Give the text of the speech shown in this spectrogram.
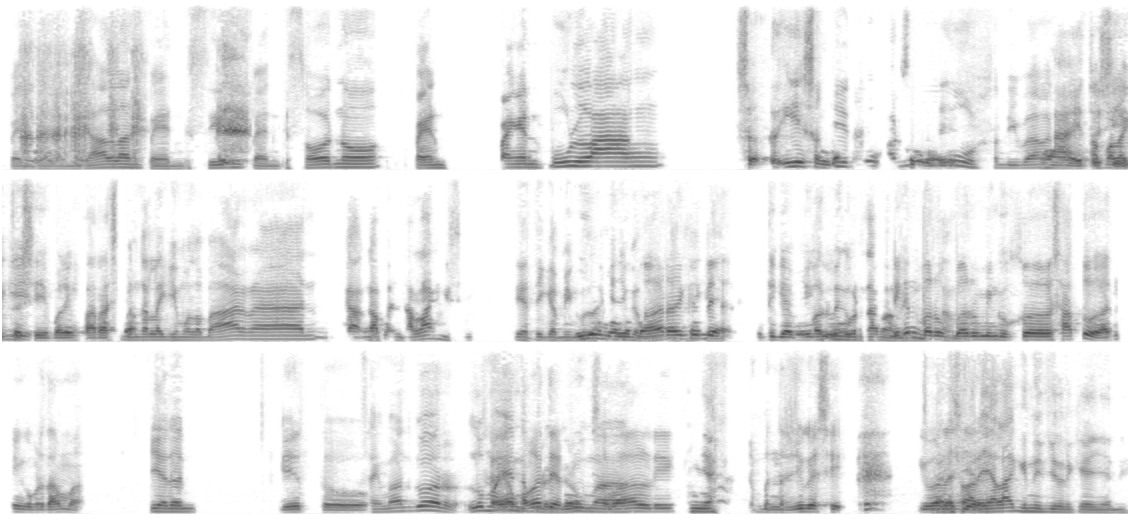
pengen jalan-jalan, pengen ke sini, pengen kesono, pengen pengen pulang. Se iya seenggak- Itu, aduh, sedih banget. Nah, itu Apalagi sih itu sih paling parah sih. bentar lagi mau lebaran. Gak, gak bentar lagi sih. Ya, tiga minggu Iya, lagi mau juga lebaran kan ya, tiga minggu. Baru minggu pertama. Ini kan minggu baru pertama. baru minggu ke satu kan, minggu pertama. Iya, dan Gitu. sayang banget, Gur. Lu main banget ya di rumah. balik. Iya. Bener juga sih. Gimana ada sih? suaranya lagi nih, Jil, kayaknya nih.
